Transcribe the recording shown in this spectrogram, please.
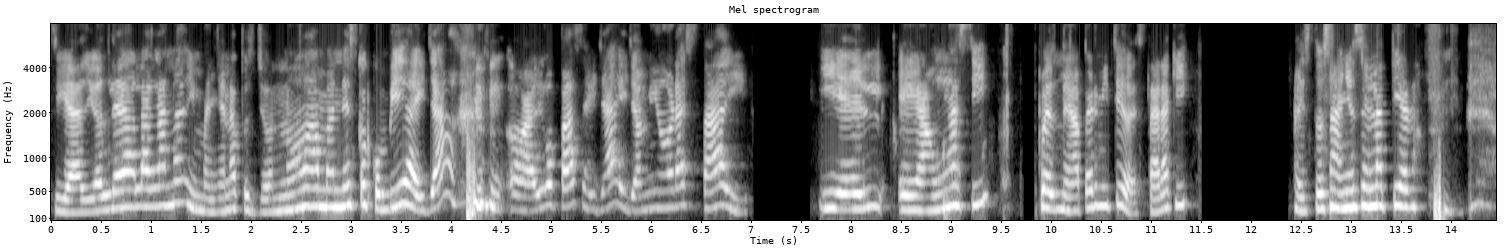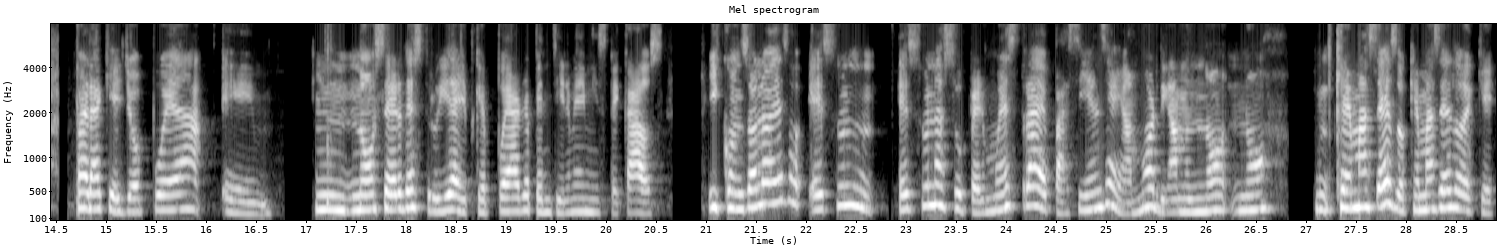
si a Dios le da la gana y mañana pues yo no amanezco con vida y ya, o algo pasa y ya, y ya mi hora está y y él eh, aún así, pues me ha permitido estar aquí estos años en la tierra para que yo pueda eh, no ser destruida y que pueda arrepentirme de mis pecados. Y con solo eso es, un, es una super muestra de paciencia y amor, digamos, no, no, ¿qué más eso? ¿Qué más eso de que,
